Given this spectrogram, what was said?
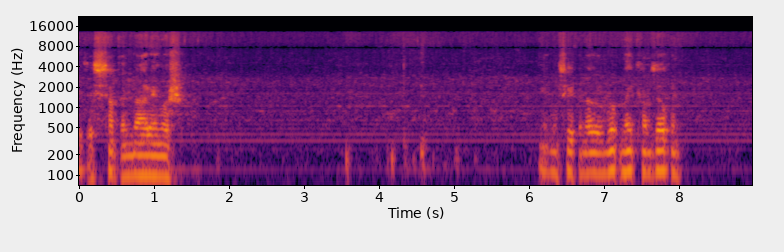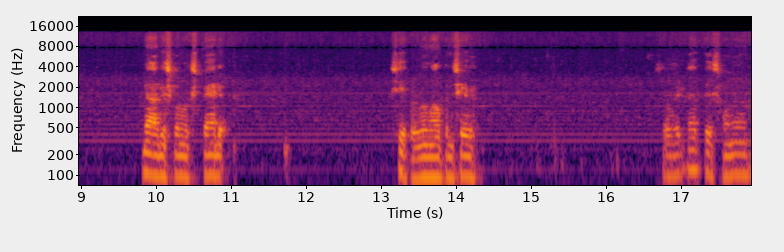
There's something not English. And we'll see if another link comes open. Now I'm just going to expand it. See if a room opens here. So I got this one on.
